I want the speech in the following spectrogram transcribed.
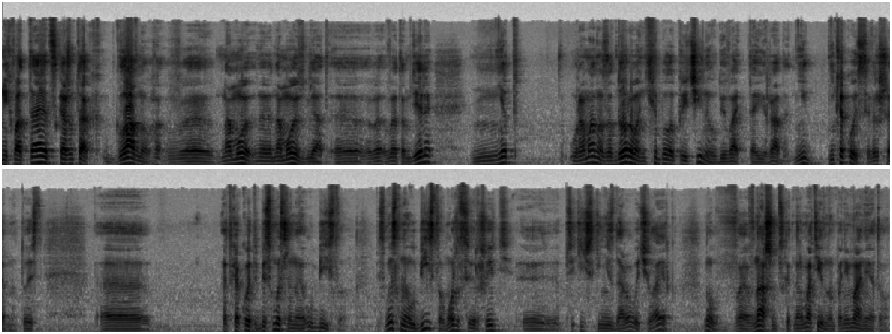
не хватает, скажем так, главного, в, на, мой, на мой взгляд, э, в, в этом деле, нет у Романа Задорова не было причины убивать Таирада. Ни, никакой совершенно. То есть, э, это какое-то бессмысленное убийство. Бессмысленное убийство может совершить э, психически нездоровый человек. Ну, в, в нашем, так сказать, нормативном понимании этого.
